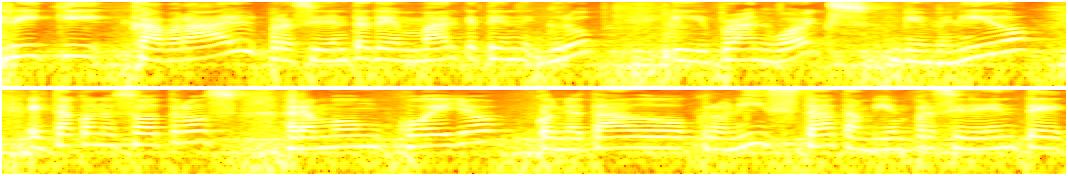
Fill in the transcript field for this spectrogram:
Ricky Cabral, presidente de Marketing Group y Brandworks. Bienvenido. Está con nosotros Ramón Cuello, connotado cronista, también presidente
